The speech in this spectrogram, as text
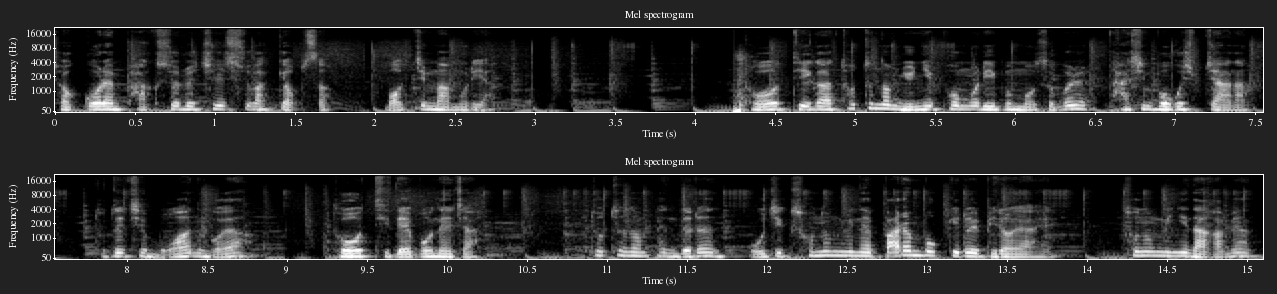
저 골엔 박수를 칠 수밖에 없어. 멋진 마무리야. 도어티가 토트넘 유니폼을 입은 모습을 다신 보고 싶지 않아. 도대체 뭐 하는 거야? 도어티 내보내자. 토트넘 팬들은 오직 손흥민의 빠른 복귀를 빌어야 해. 손흥민이 나가면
